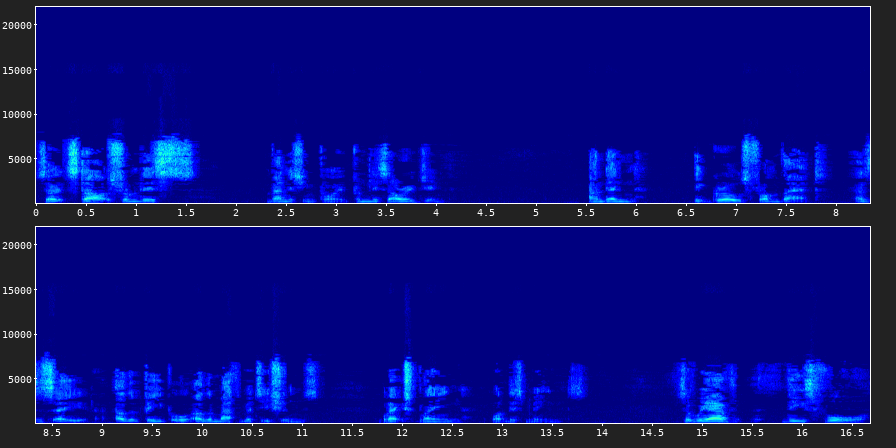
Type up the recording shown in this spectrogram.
So it starts from this vanishing point, from this origin, and then it grows from that. As I say, other people, other mathematicians will explain what this means. So we have these four.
